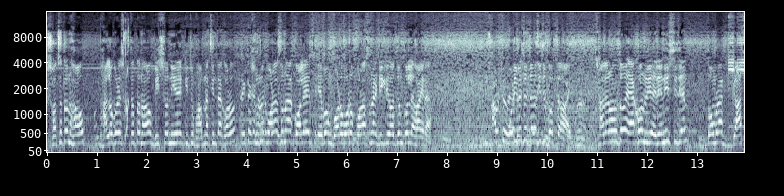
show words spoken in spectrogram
সচেতন হও ভালো করে সচেতন হও বিশ্ব নিয়ে কিছু ভাবনা চিন্তা করো। শুধু পড়াশোনা কলেজ এবং বড় বড় পড়াশোনার ডিগ্রি অর্জন করলে হয় না। পরিবেশের জন্য কিছু করতে হয়। সাধারণত এখন রেনির সিজন তোমরা গাছ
